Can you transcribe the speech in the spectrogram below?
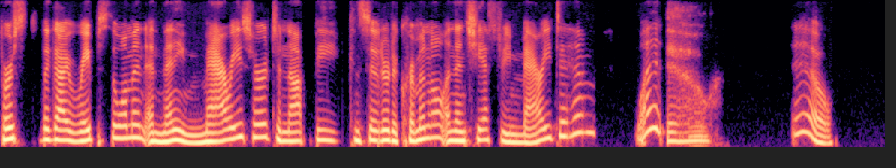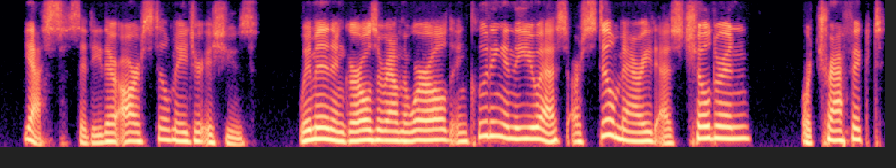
First, the guy rapes the woman and then he marries her to not be considered a criminal, and then she has to be married to him? What? Ew. Ew. Yes, Cindy, there are still major issues. Women and girls around the world, including in the US, are still married as children or trafficked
